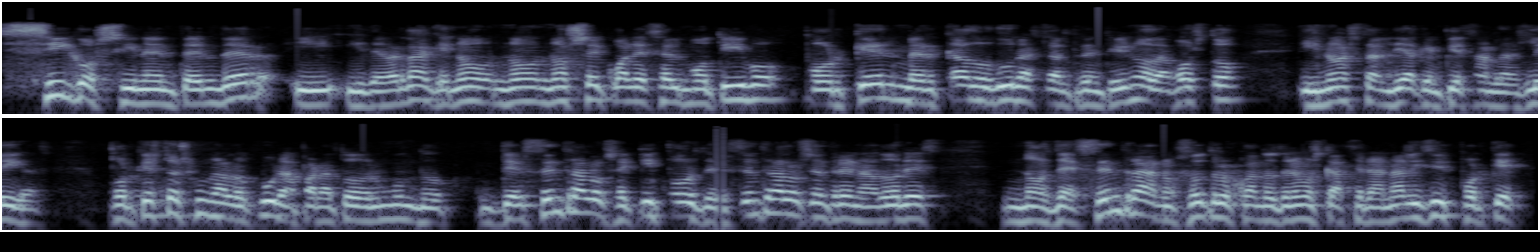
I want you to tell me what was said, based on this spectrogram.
Sigo sin entender y, y, de verdad que no, no, no sé cuál es el motivo, por qué el mercado dura hasta el 31 de agosto y no hasta el día que empiezan las ligas porque esto es una locura para todo el mundo. Descentra a los equipos, descentra a los entrenadores, nos descentra a nosotros cuando tenemos que hacer análisis, porque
